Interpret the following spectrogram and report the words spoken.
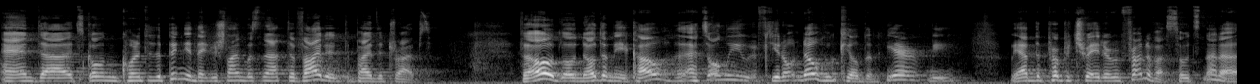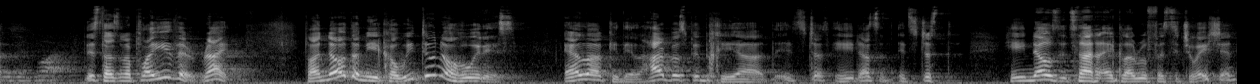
and uh, it's going according to the opinion that Yerushalayim was not divided by the tribes. Oh, that's only if you don't know who killed him. Here we we have the perpetrator in front of us, so it's not a. This doesn't apply either, right? We do know who it is. It's just he doesn't. It's just he knows it's not an Egla Rufa situation,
